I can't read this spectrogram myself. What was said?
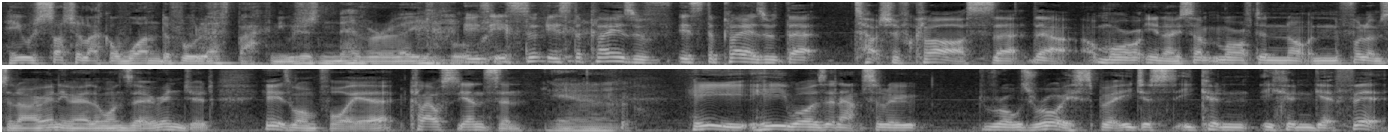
He was such a like a wonderful left back, and he was just never available. It's, it's, the, it's the players with it's the players with that touch of class that that are more you know some more often than not in the Fulham scenario anyway the ones that are injured. Here's one for you, Claus Jensen. yeah, He he was an absolute Rolls Royce, but he just he couldn't he couldn't get fit.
